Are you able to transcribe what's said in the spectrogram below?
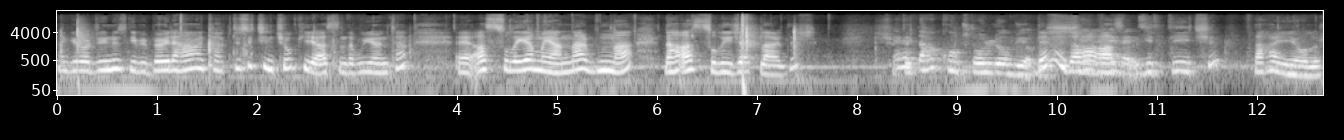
Ha, gördüğünüz gibi böyle ha kaktüs için çok iyi aslında bu yöntem. Ee, az sulayamayanlar bununla daha az sulayacaklardır. Şurada, Evet daha kontrollü oluyor. Değil mi? Daha Şeyler, az evet. gittiği için daha iyi olur.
